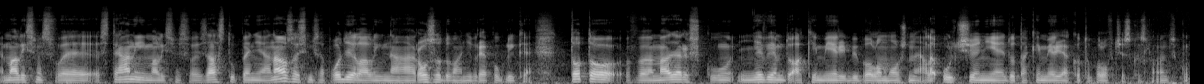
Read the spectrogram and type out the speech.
Mali sme svoje strany, mali sme svoje zastúpenie a naozaj sme sa podielali na rozhodovaní v republike. Toto v Maďarsku neviem do akej miery miery by bolo možné, ale určite nie do takej miery, ako to bolo v Československu.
